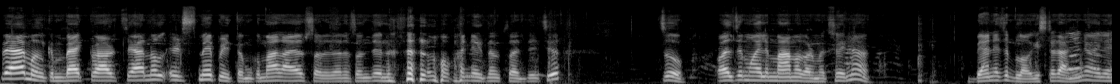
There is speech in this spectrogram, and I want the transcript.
Fam welcome back to our channel it's me Pritam Kumal आयो सबैजना सन्चै म पनि एकदम सन्चै छु सो अहिले चाहिँ म अहिले मामा घरमा छु होइन? बिहानै चाहिँ भ्लग स्टार्ट हाल्ने नि अहिले।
